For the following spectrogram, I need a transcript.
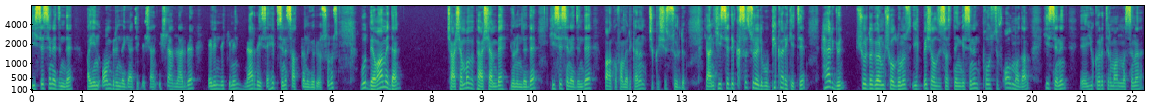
hisse senedinde ayın 11'inde gerçekleşen işlemlerde elindekinin neredeyse hepsini sattığını görüyorsunuz. Bu devam eden Çarşamba ve Perşembe gününde de hisse senedinde Bank of America'nın çıkışı sürdü. Yani hissede kısa süreli bu pik hareketi her gün şurada görmüş olduğunuz ilk 5 alıcı satış dengesinin pozitif olmadan hissenin e, yukarı tırmanmasına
